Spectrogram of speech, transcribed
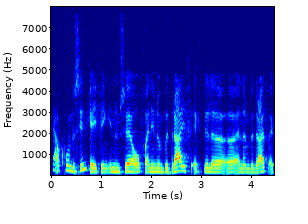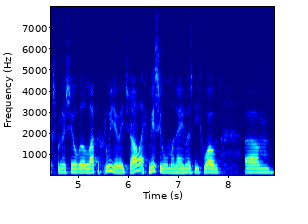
ja, ook gewoon de zingeving in hunzelf en in hun bedrijf echt willen en een bedrijf exponentieel willen laten groeien, weet je wel. Echt missieondernemers die gewoon um,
